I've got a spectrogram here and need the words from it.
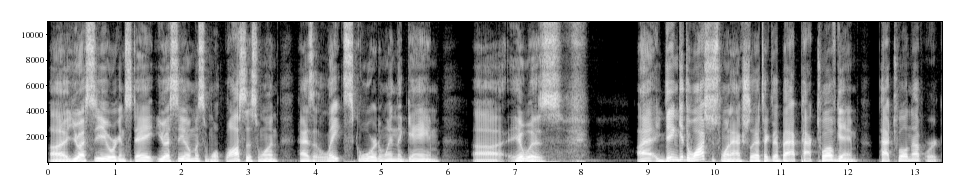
Uh, USC, Oregon State. USC almost lost this one. Has a late score to win the game. Uh, it was. I didn't get to watch this one actually. I take that back. Pac-12 game, Pac-12 network.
